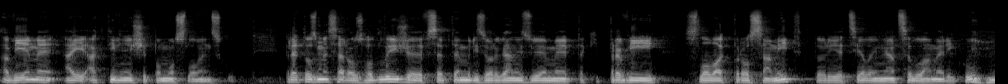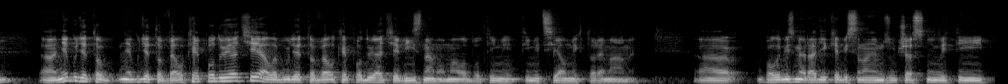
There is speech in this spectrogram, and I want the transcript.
a vieme aj aktívnejšie pomôcť Slovensku. Preto sme sa rozhodli, že v septembri zorganizujeme taký prvý Slovak Pro Summit, ktorý je cieľený na celú Ameriku. Mm-hmm. Nebude to, nebude to veľké podujatie, ale bude to veľké podujatie významom alebo tými, tými cieľmi, ktoré máme. Boli by sme radi, keby sa na ňom zúčastnili tí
